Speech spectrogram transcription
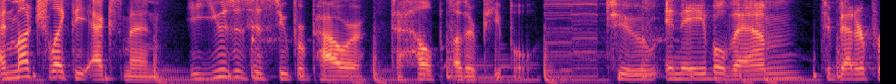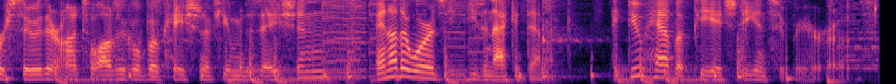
And much like the X Men, he uses his superpower to help other people to enable them to better pursue their ontological vocation of humanization. In other words, he's an academic. I do have a PhD in superheroes.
